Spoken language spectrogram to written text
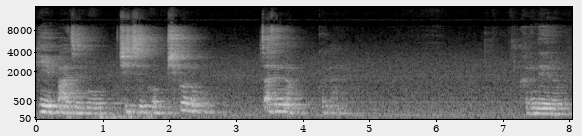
힘이 빠지고 지치고 피곤하고 짜증나고 그러나 그런데 여러분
